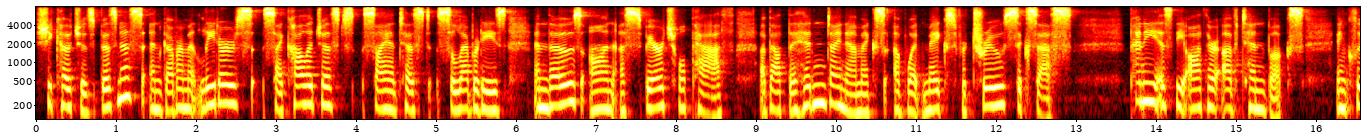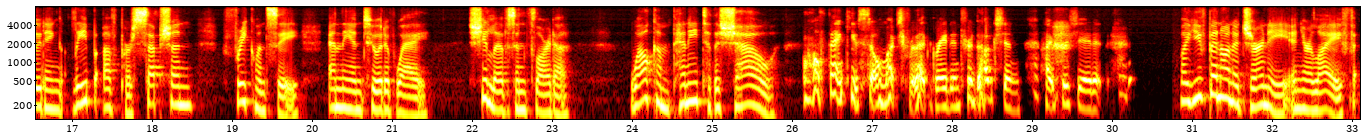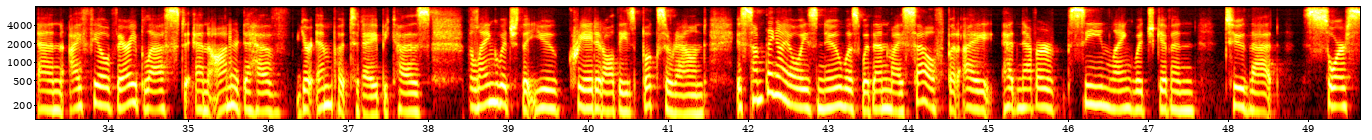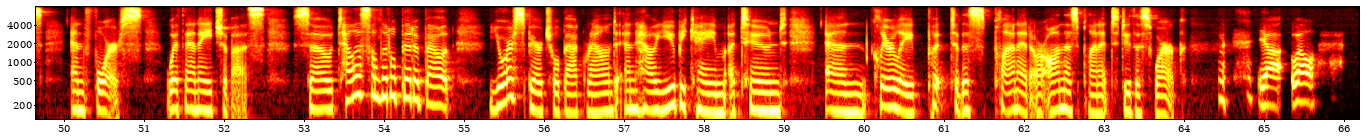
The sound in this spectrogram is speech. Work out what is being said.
She coaches business and government leaders, psychologists, scientists, celebrities, and those on a spiritual path about the hidden dynamics of what makes for true success. Penney is the author of 10 books, including Leap of Perception, Frequency, and The Intuitive Way. She lives in Florida. Welcome, Penney, to the show. Well, thank you so much for that great introduction. I appreciate it. Well, you've been on a journey in your life, and I feel very blessed and honored to have your input today because the language that you created all these books around is something I always knew was within myself, but I had never seen language given to that source and force within each of us. So tell us a little bit about your spiritual background and how you became attuned and clearly put to this planet or on this planet to do this work. yeah, well,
